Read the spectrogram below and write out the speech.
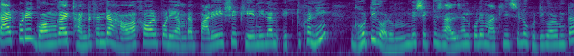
তারপরে গঙ্গায় ঠান্ডা ঠান্ডা হাওয়া খাওয়ার পরে আমরা পাড়ে এসে খেয়ে নিলাম একটুখানি ঘটি গরম। বেশ একটু ঝাল ঝাল করে মাখিয়েছিল ঘটি গরমটা।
